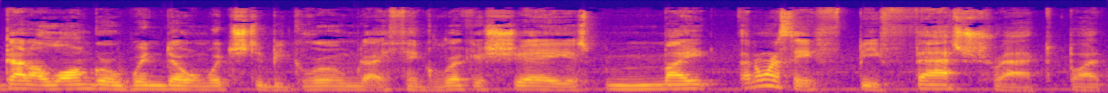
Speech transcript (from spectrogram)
got a longer window in which to be groomed. I think Ricochet is might I don't want to say be fast tracked, but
